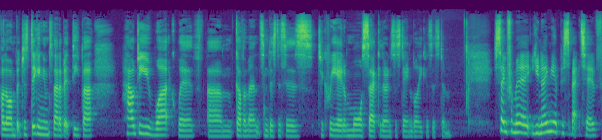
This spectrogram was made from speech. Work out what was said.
follow on but just digging into that a bit deeper how do you work with um, governments and businesses to create a more circular and sustainable ecosystem so, from a Eunomia perspective,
